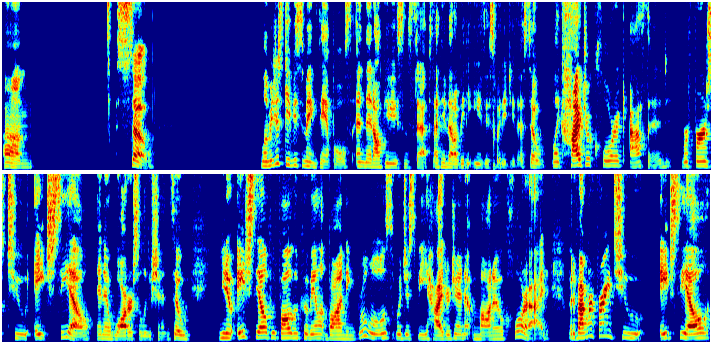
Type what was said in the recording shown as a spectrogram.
Um, so let me just give you some examples and then I'll give you some steps. I think that'll be the easiest way to do this. So, like hydrochloric acid refers to HCl in a water solution. So, you know, HCl, if we follow the covalent bonding rules, would just be hydrogen monochloride. But if I'm referring to HCl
